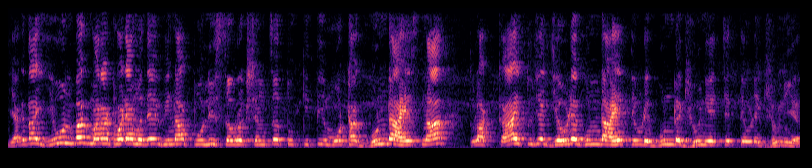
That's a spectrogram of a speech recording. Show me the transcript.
एकदा येऊन बघ मराठवाड्यामध्ये विना पोलीस संरक्षणचं तू किती मोठा गुंड आहेस ना? तुला काय तुझे जेवढे गुंड आहेत तेवढे गुंड घेऊन यायचे तेवढे घेऊन ये.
